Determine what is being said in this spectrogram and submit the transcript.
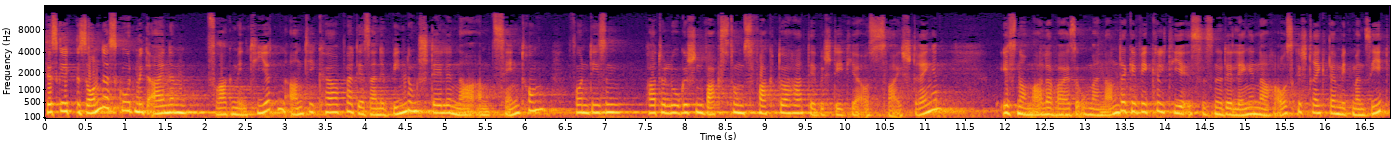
Das geht besonders gut mit einem fragmentierten Antikörper, der seine Bindungsstelle nah am Zentrum von diesem pathologischen Wachstumsfaktor hat. Der besteht hier aus zwei Strängen ist normalerweise umeinander gewickelt. Hier ist es nur der Länge nach ausgestreckt, damit man sieht,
